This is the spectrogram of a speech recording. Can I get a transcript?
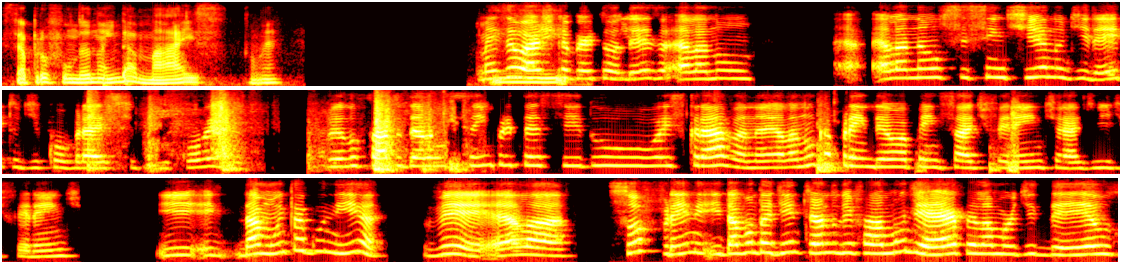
se aprofundando ainda mais, não é? Mas e... eu acho que a Bertoleza, ela não, ela não se sentia no direito de cobrar esse tipo de coisa pelo fato dela sempre ter sido a escrava, né? Ela nunca aprendeu a pensar diferente, a agir diferente. E, e dá muita agonia ver ela sofrendo e dá vontade de entrar no livro e falar: mulher, pelo amor de Deus,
